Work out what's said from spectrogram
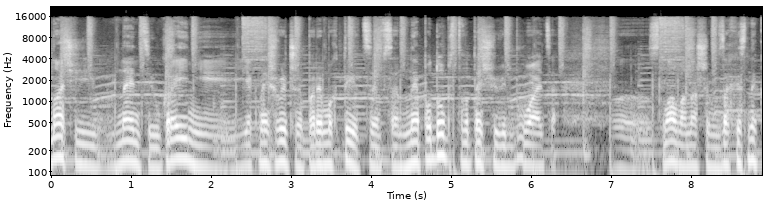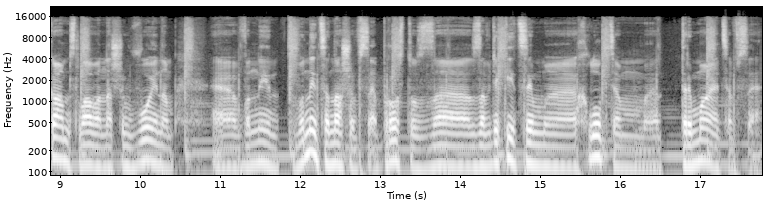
нашій ненці Україні якнайшвидше перемогти це все неподобство, те, що відбувається. Е, Слава нашим захисникам, слава нашим воїнам. Е, Вони, вони це наше все. Просто за, завдяки цим хлопцям тримається все.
